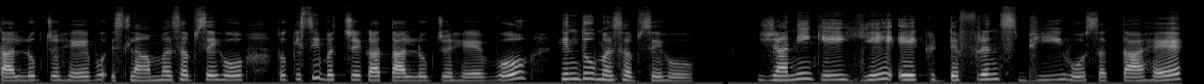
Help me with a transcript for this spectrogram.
ताल्लुक़ जो है वो इस्लाम मज़हब से हो तो किसी बच्चे का ताल्लुक़ जो है वो हिंदू मज़हब से हो। यानी कि ये एक डिफरेंस भी हो सकता है।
